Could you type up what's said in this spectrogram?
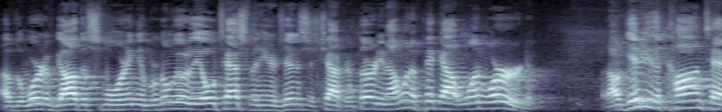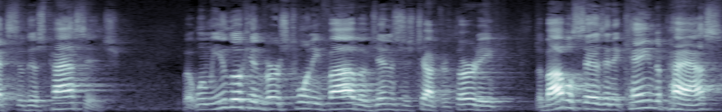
of the Word of God this morning. And we're going to go to the Old Testament here in Genesis chapter 30. And I want to pick out one word. But I'll give you the context of this passage. But when you look in verse 25 of Genesis chapter 30, the Bible says, And it came to pass,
